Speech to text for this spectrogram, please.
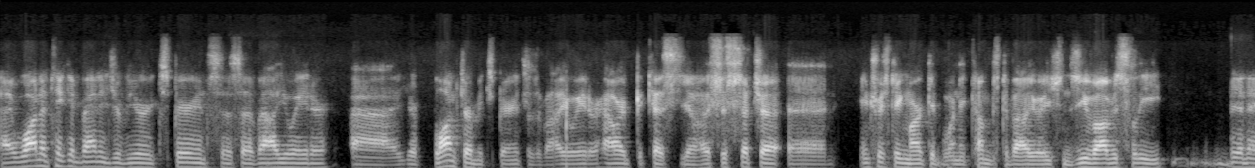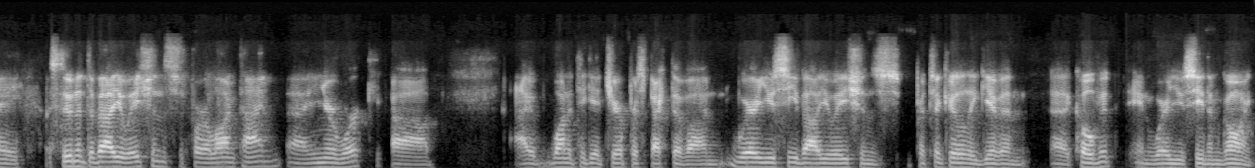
I want to take advantage of your experience as an evaluator, uh, your long term experience as a evaluator, Howard, because you know it's just such a an interesting market when it comes to valuations. You've obviously been a, a student of valuations for a long time uh, in your work. Uh, I wanted to get your perspective on where you see valuations, particularly given uh, COVID, and where you see them going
